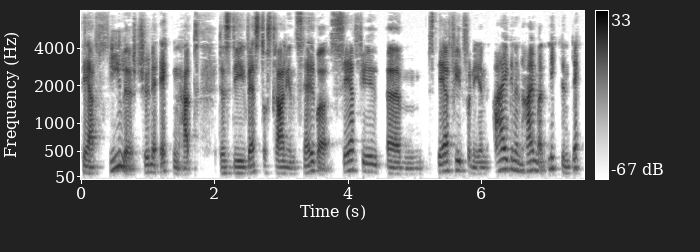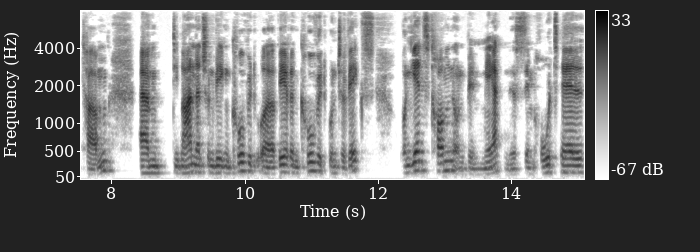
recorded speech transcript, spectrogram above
sehr viele schöne Ecken hat, dass die Westaustralien selber sehr viel, ähm, sehr viel von ihren eigenen Heimat nicht entdeckt haben. Ähm, die waren dann schon wegen Covid oder äh, während Covid unterwegs und jetzt kommen und wir merken es im Hotel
